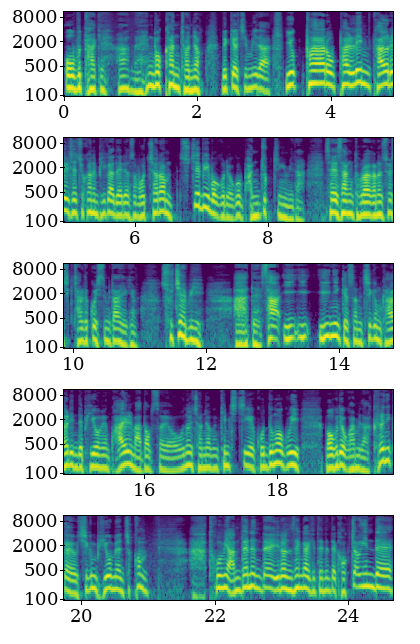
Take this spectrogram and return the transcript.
오붓하게 아, 네, 행복한 저녁 느껴집니다. 6858님 가을을 재촉하는 비가 내려서 모처럼 수제비 먹으려고 반죽 중입니다. 세상 돌아가는 소식 잘 듣고 있습니다. 얘기 수제비 아, 네. 4222님께서는 지금 가을인데 비 오면 과일 맛없어요. 오늘 저녁은 김치찌개 고등어 구이 먹으려고 합니다. 그러니까요. 지금 비 오면 조금 아, 도움이 안 되는데 이런 생각이 드는데 걱정인데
